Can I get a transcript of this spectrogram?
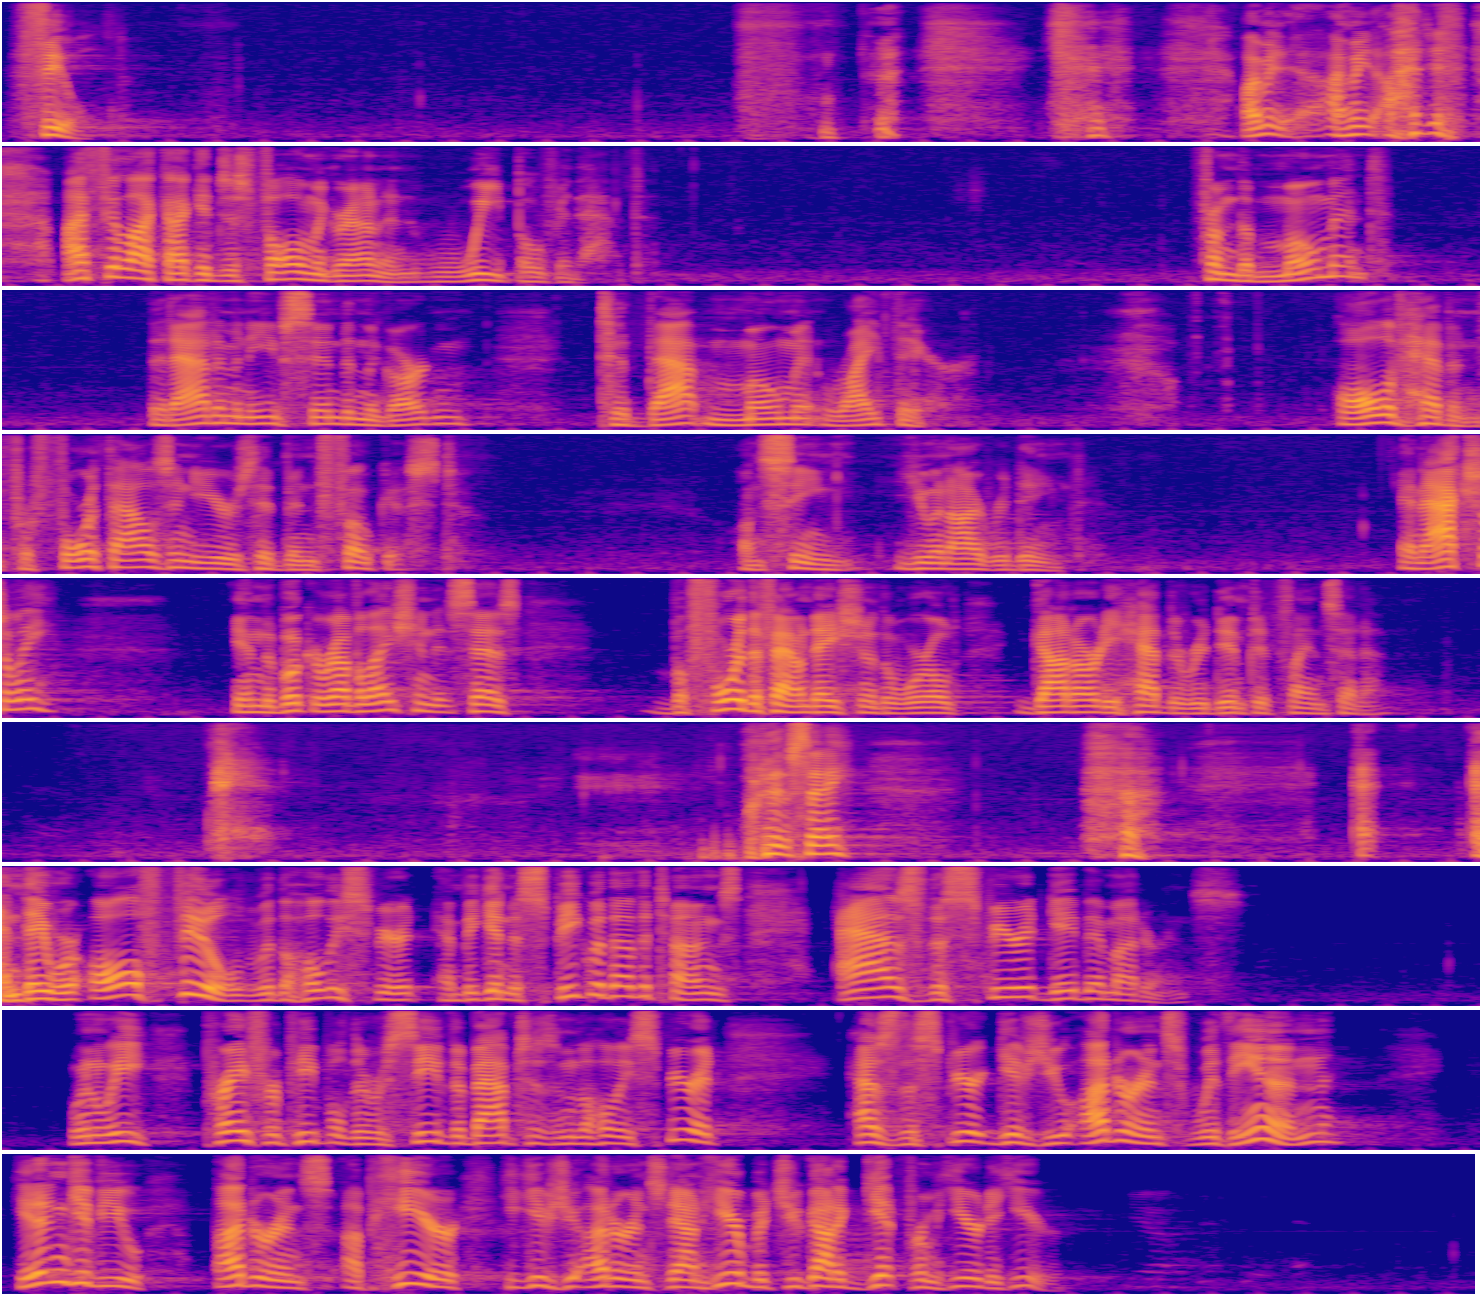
filled. I mean, I mean, I just, I feel like I could just fall on the ground and weep over that. From the moment that Adam and Eve sinned in the garden, to that moment right there, all of heaven for 4,000 years had been focused on seeing you and I redeemed. And actually, in the book of Revelation, it says, before the foundation of the world, God already had the redemptive plan set up. Man. What did it say? And they were all filled with the Holy Spirit and began to speak with other tongues as the Spirit gave them utterance. When we pray for people to receive the baptism of the Holy Spirit, as the Spirit gives you utterance within, He doesn't give you utterance up here, He gives you utterance down here, but you got to get from here to here.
